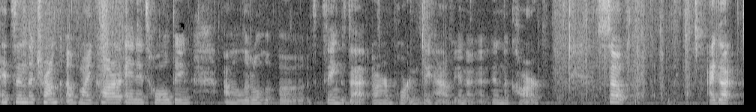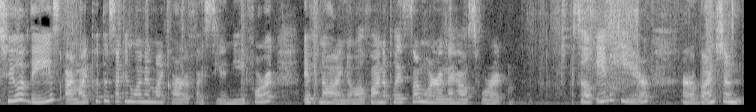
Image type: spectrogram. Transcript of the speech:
it's in the trunk of my car and it's holding uh, little uh, things that are important to have in, a, in the car. So I got two of these. I might put the second one in my car if I see a need for it. If not, I know I'll find a place somewhere in the house for it. So in here are a bunch of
